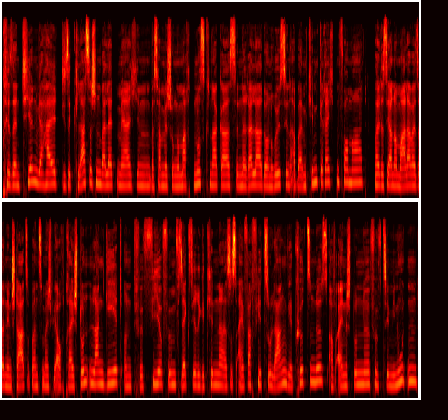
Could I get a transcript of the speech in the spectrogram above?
präsentieren wir halt diese klassischen Ballettmärchen, was haben wir schon gemacht, Nussknacker, Cinderella, Dornröschen, aber im kindgerechten Format, weil das ja normalerweise an den Staatsopern zum Beispiel auch drei Stunden lang geht und für vier, fünf, sechsjährige Kinder ist es einfach viel zu lang. Wir kürzen das auf eine Stunde, 15 Minuten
